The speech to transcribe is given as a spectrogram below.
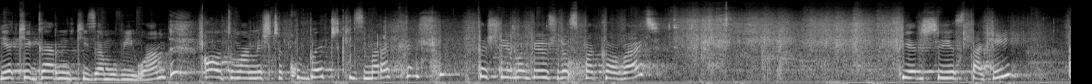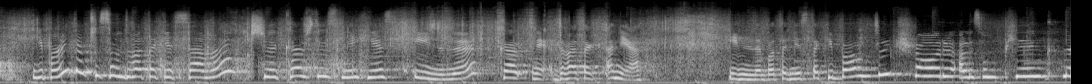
jakie garnki zamówiłam. O, tu mam jeszcze kubeczki z Marrakeszu, też je mogę już rozpakować. Pierwszy jest taki. Nie pamiętam, czy są dwa takie same, czy każdy z nich jest inny. Ka- nie, dwa tak, a nie. Inny, bo ten jest taki bardzo szary, ale są piękne.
